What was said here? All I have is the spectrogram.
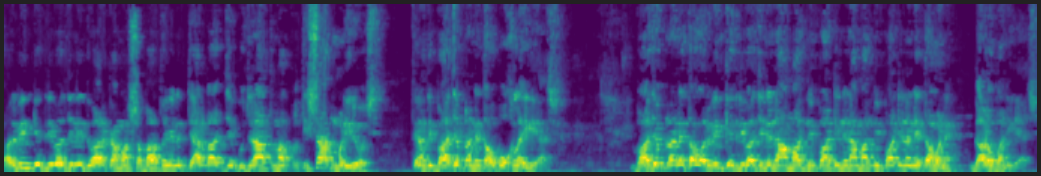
અરવિંદ કેજરીવાલજીની દ્વારકામાં સભા થઈ અને ત્યારબાદ જે ગુજરાતમાં પ્રતિસાદ મળી રહ્યો છે, તેનાથી ભાજપના નેતાઓ બોખલાઈ ગયા છે. ભાજપના નેતાઓ અરવિંદ કેજરીવાલજીને આમ આદમી પાર્ટીને આમ આદમી પાર્ટીના નેતાઓને ગાળો ભાંડી રહ્યા છે.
